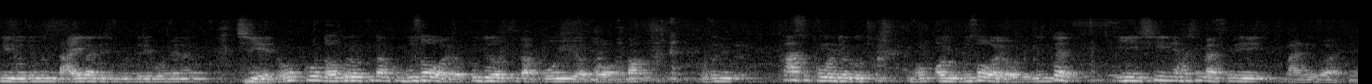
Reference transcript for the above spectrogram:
요즘은 나이가 드신 분들이 보면은 지혜도 없고 너그럽지도 않고 무서워요. 부드럽지도 않고 오히려 더막 무슨 가스통을 들고 뭐, 어, 무서워요. 근데 이 시인이 하신 말씀이 맞는 것 같아요.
